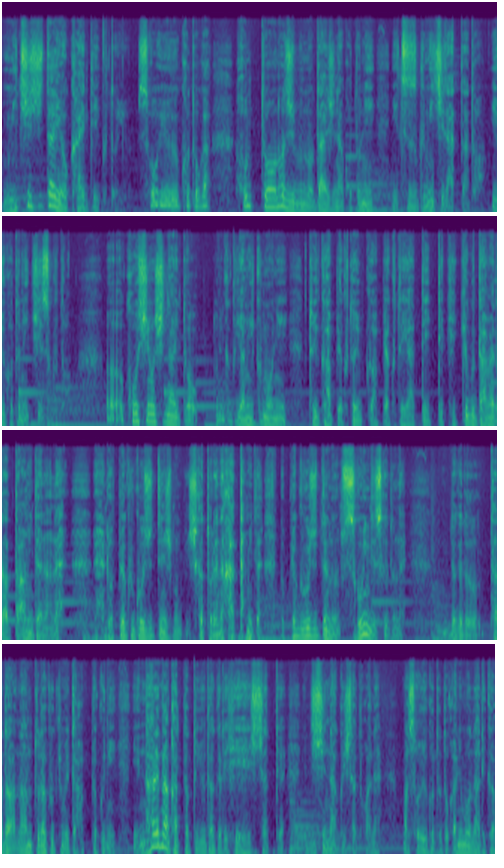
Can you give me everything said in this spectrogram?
道自体を変えていくというそういうことが本当の自分の大事なことに続く道だったということに気づくと更新をしないととにかくやみくもに TOEIC 800 TOEIC 800ってやっていって結局ダメだったみたいなね。650点しか取れなかったみたいな。650点のすごいんですけどね。だけどただなんとなく決めて800になれなかったというだけで疲弊しちゃって自信なくしたとかね、まあ、そういうこととかにもなりか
